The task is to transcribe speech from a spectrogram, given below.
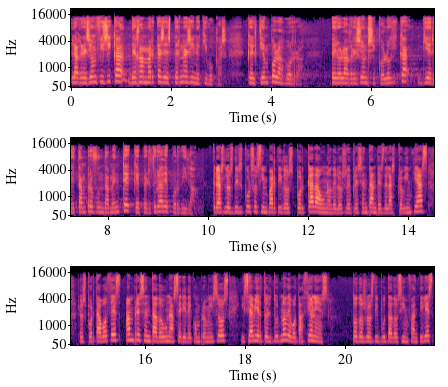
La agresión física deja marcas externas inequívocas, que el tiempo las borra pero la agresión psicológica hiere tan profundamente que perdura de por vida. Tras los discursos impartidos por cada uno de los representantes de las provincias, los portavoces han presentado una serie de compromisos y se ha abierto el turno de votaciones. Todos los diputados infantiles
